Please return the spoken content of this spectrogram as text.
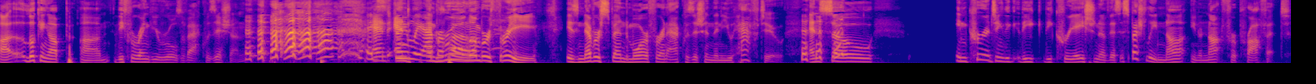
uh, looking up um, the Ferengi rules of acquisition. and and, and rule number three is never spend more for an acquisition than you have to. And so encouraging the, the the creation of this, especially not you know not for profit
